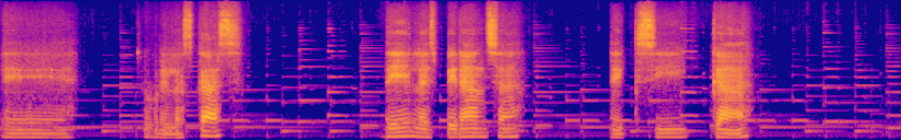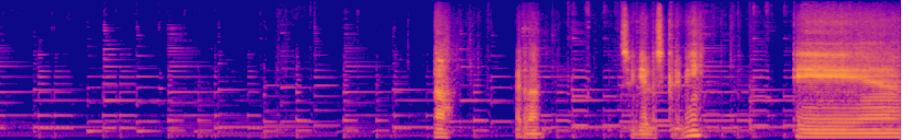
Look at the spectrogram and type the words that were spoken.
eh, sobre las k de la esperanza de xi ya lo escribí eh,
